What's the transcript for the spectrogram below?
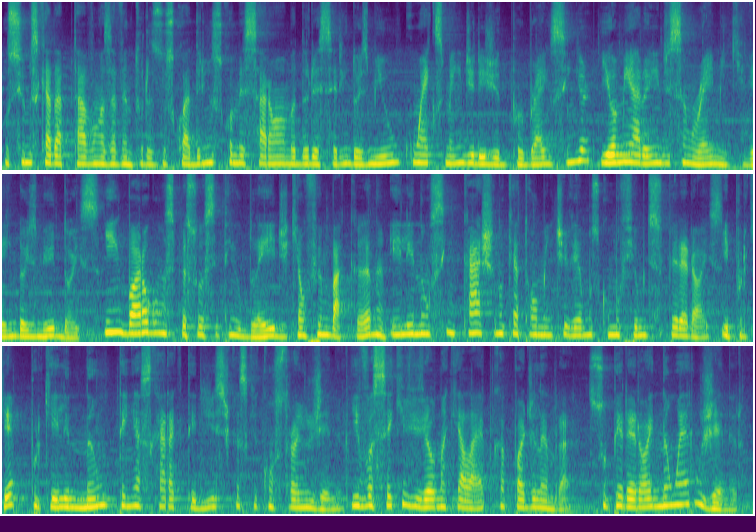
Os filmes que adaptavam as aventuras dos quadrinhos começaram a amadurecer em 2001 com X-Men dirigido por Bryan Singer e Homem-Aranha de Sam Raimi que veio em 2002. E embora algumas pessoas citem o Blade, que é um filme bacana, ele não se encaixa no que atualmente vemos como filme de super-heróis. E por quê? Porque ele não tem as características que constroem o gênero. E você que viveu naquela época pode lembrar. Super-herói não era um gênero.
